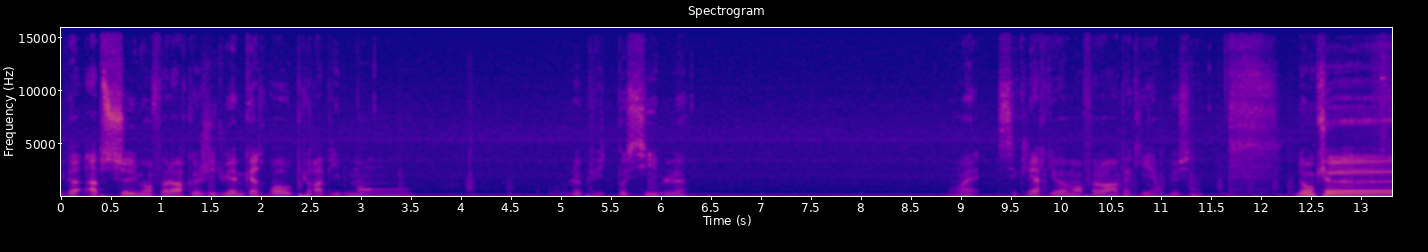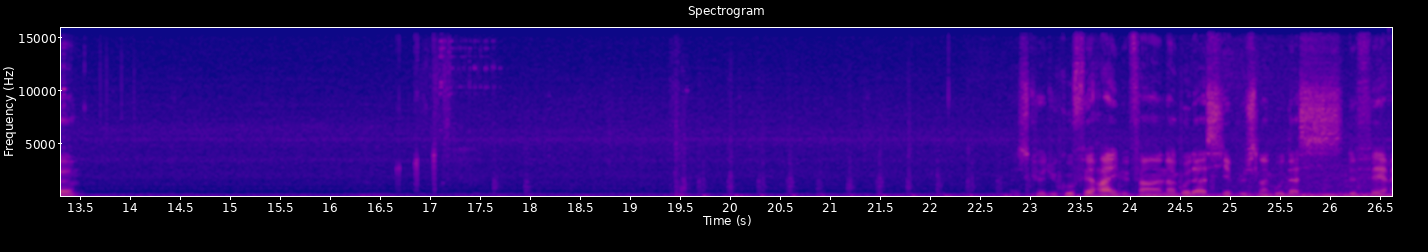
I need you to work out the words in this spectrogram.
Il va absolument falloir que j'ai du MK3 au plus rapidement. Le plus vite possible. Ouais, c'est clair qu'il va m'en falloir un paquet en plus. hein. Donc, euh, parce que du coup, ferraille, enfin, lingot d'acier plus lingot de fer,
